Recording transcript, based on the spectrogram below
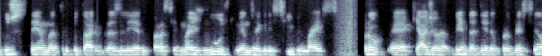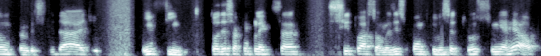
do sistema tributário brasileiro para ser mais justo, menos regressivo e mais é, que haja verdadeira progressão, progressividade, enfim, toda essa complexa situação. Mas esse ponto que você trouxe sim é real.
